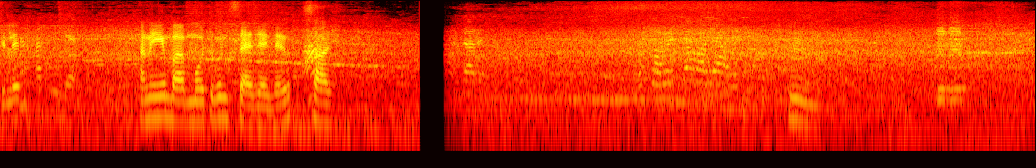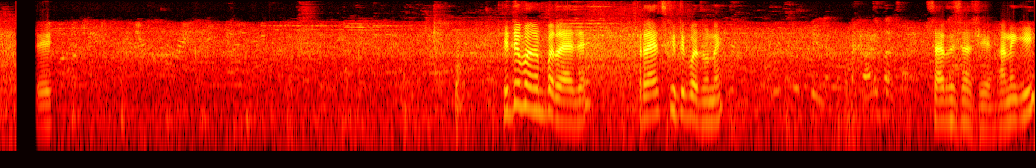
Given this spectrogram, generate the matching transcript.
दिले. आणि मोठी पण सायज आहे यांच्याकडे किती पर्यंत ते. कितीपासून प्राईज आहे? प्राईज कितीपासून आहे? साडेसहाशे आणि की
